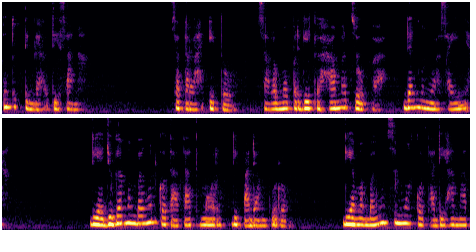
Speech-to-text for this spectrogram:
untuk tinggal di sana. Setelah itu, Salomo pergi ke Hamat Zoba dan menguasainya. Dia juga membangun kota Tatmor di padang gurun. Dia membangun semua kota di Hamat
